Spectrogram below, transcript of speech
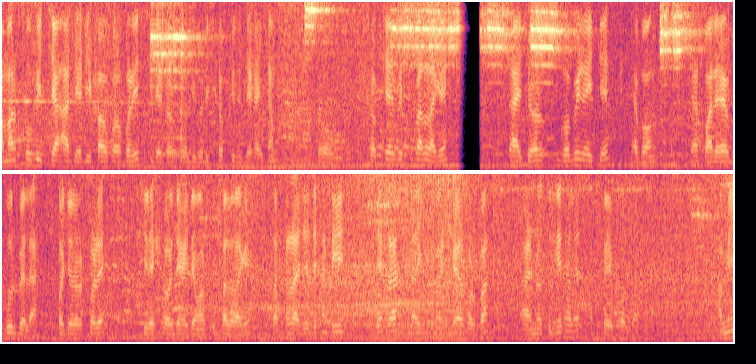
আমার খুব ইচ্ছা আটি আটি পাও পাও করে সিলেটের অলিগলি সব কিছু দেখাইতাম। তো সবচেয়ে বেশি ভালো লাগে রাইজর গভীর এইতে এবং তারপরে ভোরবেলা ফজরের পরে সিলেট শহর দেখাইতে আমার খুব ভালো লাগে। তো আপনারা যে যেখান থেকে দেখা লাইক কমেন্ট শেয়ার করবা। আর নতুন কে তাহলে সাবস্ক্রাইব করবা। আমি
